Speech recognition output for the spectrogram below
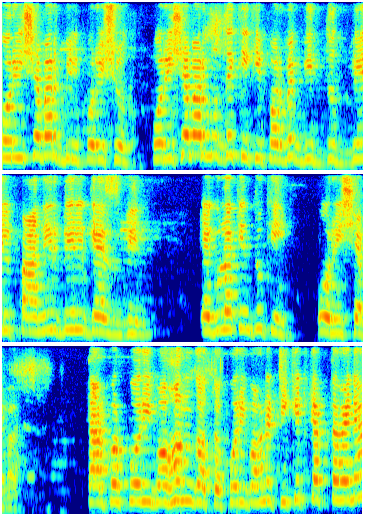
পরিষেবার বিল, পরিশোধ। পরিষেবার মধ্যে কি কি পড়বে? বিদ্যুৎ বিল, পানির বিল, গ্যাস বিল। এগুলা কিন্তু কি? পরিষেবা। তারপর পরিবহনগত। পরিবহনে টিকিট কাটতে হয় না?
